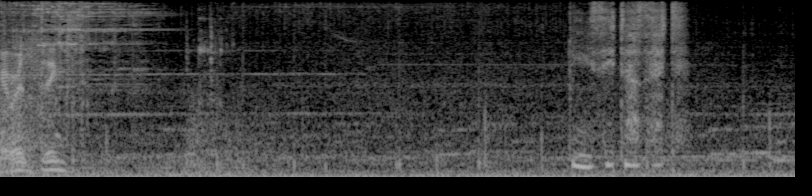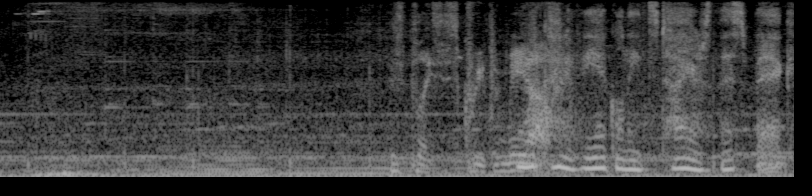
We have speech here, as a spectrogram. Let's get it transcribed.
Hearing things? Easy does it. Place is creeping me What out. kind of vehicle needs tires this big?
